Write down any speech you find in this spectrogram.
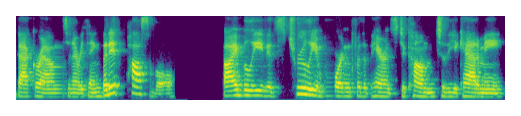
backgrounds and everything. But if possible, I believe it's truly important for the parents to come to the academy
